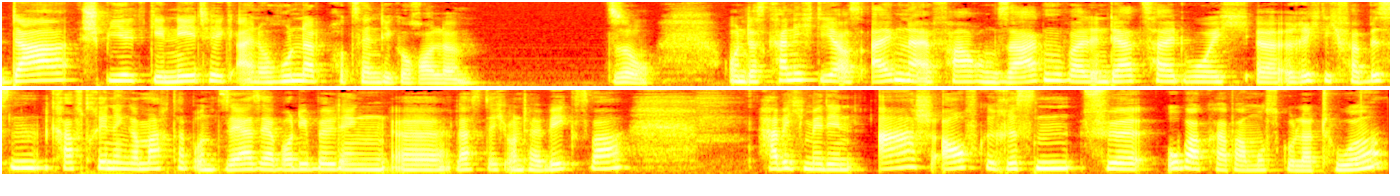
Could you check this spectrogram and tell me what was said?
Da spielt Genetik eine hundertprozentige Rolle. So. Und das kann ich dir aus eigener Erfahrung sagen, weil in der Zeit, wo ich äh, richtig verbissen Krafttraining gemacht habe und sehr, sehr Bodybuilding-lastig äh, unterwegs war, habe ich mir den Arsch aufgerissen für Oberkörpermuskulatur.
